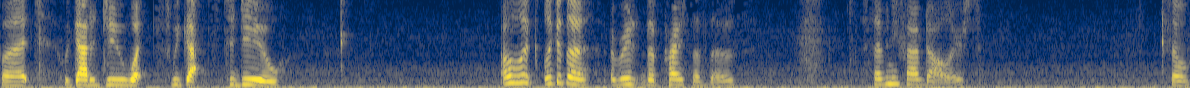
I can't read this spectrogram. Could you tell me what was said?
But we got to do what we got to do. Oh, look, look at the the price of those. $75. So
